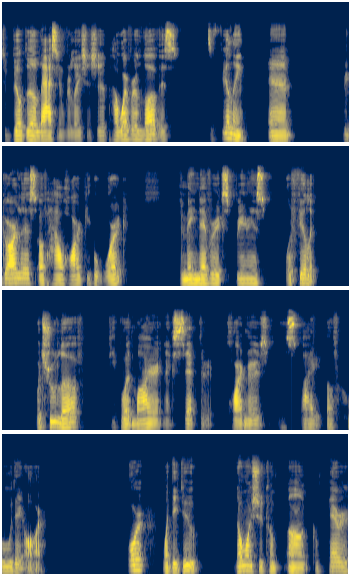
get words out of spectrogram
to build a lasting relationship. However, love is it's a feeling, and regardless of how hard people work, they may never experience or feel it. With true love, people admire and accept their partners in spite of who they are or what they do. No one should uh, compare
